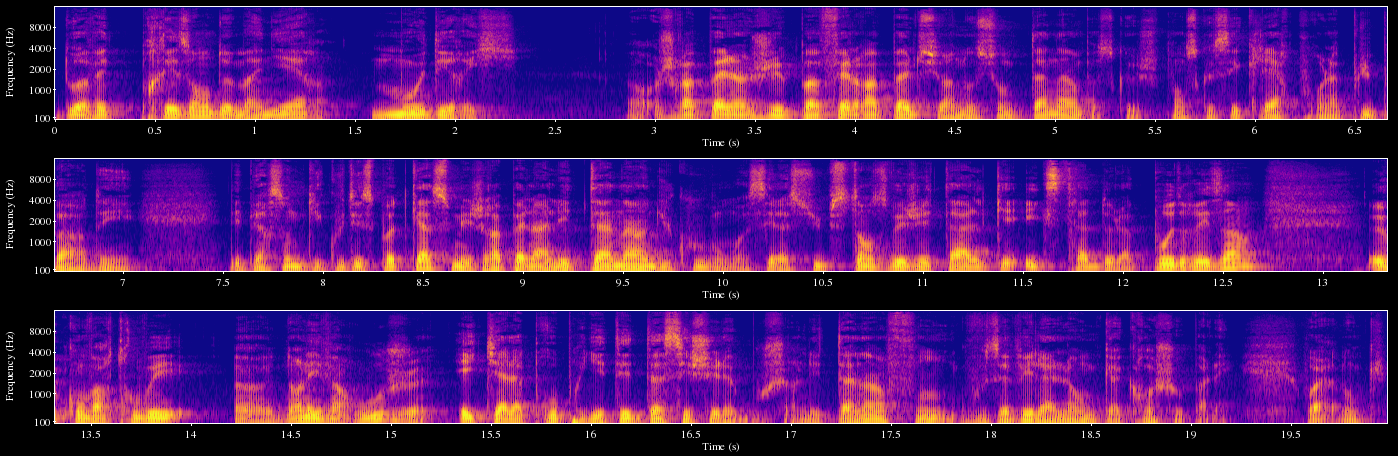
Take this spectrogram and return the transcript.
doivent être présents de manière modérée. Alors, je rappelle, hein, je n'ai pas fait le rappel sur la notion de tanin parce que je pense que c'est clair pour la plupart des, des, personnes qui écoutaient ce podcast, mais je rappelle, hein, les tanins, du coup, bon, c'est la substance végétale qui est extraite de la peau de raisin euh, qu'on va retrouver euh, dans les vins rouges et qui a la propriété d'assécher la bouche. Hein. Les tanins font, vous avez la langue qui accroche au palais. Voilà, donc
